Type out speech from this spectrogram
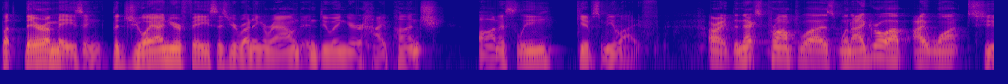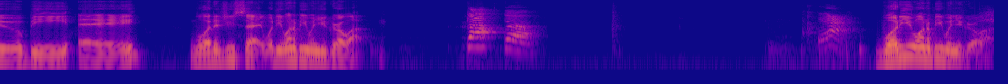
but they're amazing. The joy on your face as you're running around and doing your high punch honestly gives me life. All right, the next prompt was when I grow up, I want to be a what did you say? What do you want to be when you grow up? Doctor. Yeah. What do you want to be when you grow up?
